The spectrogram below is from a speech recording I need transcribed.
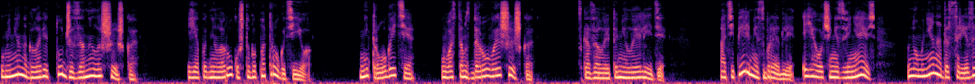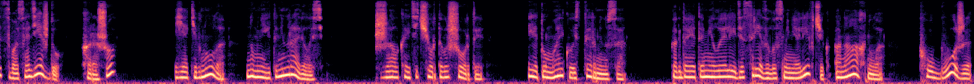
у меня на голове тут же заныла шишка. Я подняла руку, чтобы потрогать ее. «Не трогайте, у вас там здоровая шишка», — сказала эта милая леди. «А теперь, мисс Брэдли, я очень извиняюсь, но мне надо срезать с вас одежду, хорошо?» Я кивнула, но мне это не нравилось. Жалко эти чёртовы шорты и эту майку из терминуса. Когда эта милая леди срезала с меня лифчик, она ахнула. «О боже,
